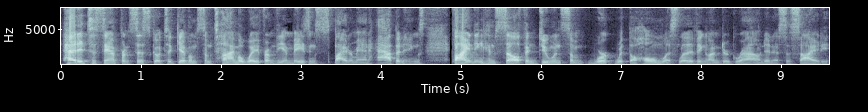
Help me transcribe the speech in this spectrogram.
headed to San Francisco to give him some time away from the amazing Spider-Man happenings, finding himself and doing some work with the homeless living underground in a society.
